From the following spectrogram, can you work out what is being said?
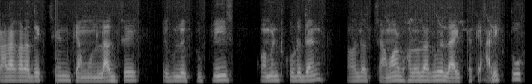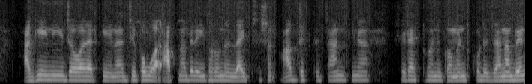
কারা কারা দেখছেন, কেমন লাগছে, এগুলো একটু প্লিজ কমেন্ট করে দেন। তাহলে হচ্ছে আমার ভালো লাগবে লাইভটাকে আরেকটু আগিয়ে নিয়ে যাওয়ার আর কি এনার্জি পাবো। আর আপনাদের এই ধরনের লাইভ সেশন আর দেখতে চান কি না সেটা একটুখানি কমেন্ট করে জানাবেন।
